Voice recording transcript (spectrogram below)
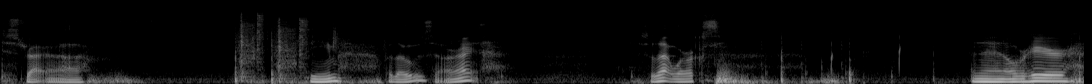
distract uh, theme for those. All right. So that works. And then over here,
